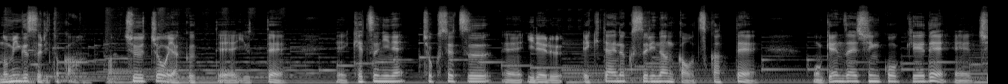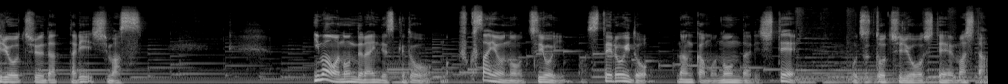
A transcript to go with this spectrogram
飲み薬とか、まあ、中腸薬って言って、え、ケツにね直接、え、入れる液体の薬なんかを使ってもう現在進行形で、え、治療中だったりします。今は飲んでないんですけど副作用の強いステロイドなんかも飲んだりしてずっと治療してました、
